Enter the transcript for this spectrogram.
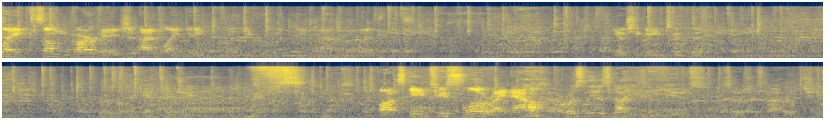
like some garbage. I'm like getting completely ruined these matches. What is this? Yoshi game too good. Rosalina game too cheap. Fox game too slow right now. No, Rosalina's not easy real cheap.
